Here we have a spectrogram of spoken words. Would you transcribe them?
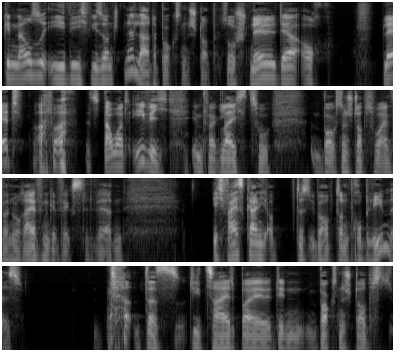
genauso ewig wie so ein Schnellladeboxenstopp. So schnell der auch lädt, aber es dauert ewig im Vergleich zu Boxenstopps, wo einfach nur Reifen gewechselt werden. Ich weiß gar nicht, ob das überhaupt so ein Problem ist, dass die Zeit bei den Boxenstopps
